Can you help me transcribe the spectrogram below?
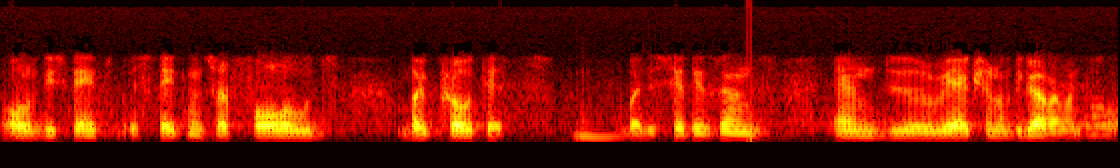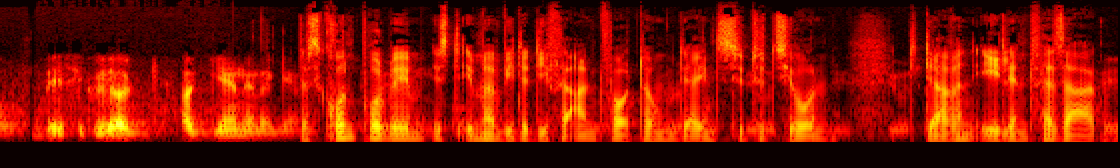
all of these state statements are followed by protests mm-hmm. by the citizens das Grundproblem ist immer wieder die Verantwortung der Institutionen, die darin elend versagen.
